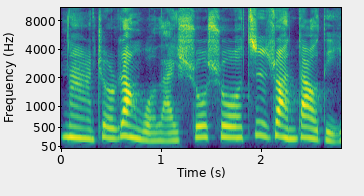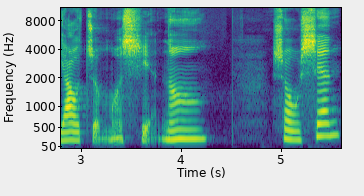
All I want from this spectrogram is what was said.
那就让我来说说自传到底要怎么写呢？首先，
